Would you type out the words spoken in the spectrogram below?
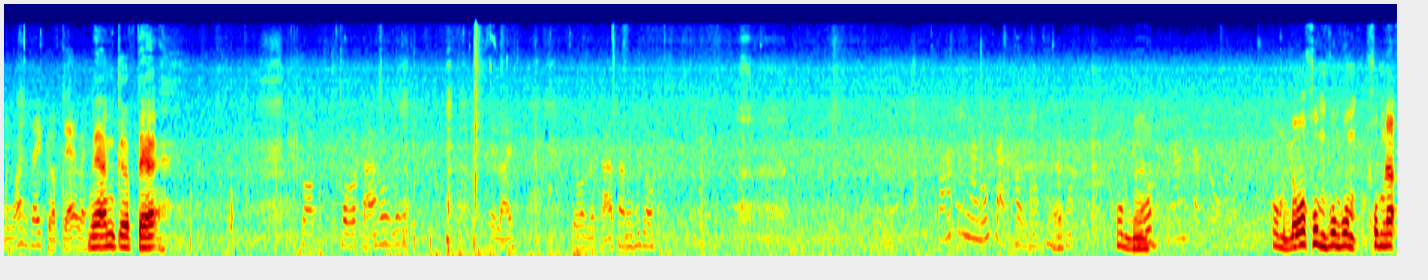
ผมว่าใส่เกือบแตะไปแม่นเกือบแตะซอกคอขาเขาแล้วก็เห็นไรแต่ว่าขาสั้นผู้ชมฟ้าเป็นไงล้มจากเขาเราคนเดียวหุ่มอยู่ย่างจากเขาหุ่มอโอ้ยู่คุ้มคุ้มคุ้มคุ้มแล้ว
